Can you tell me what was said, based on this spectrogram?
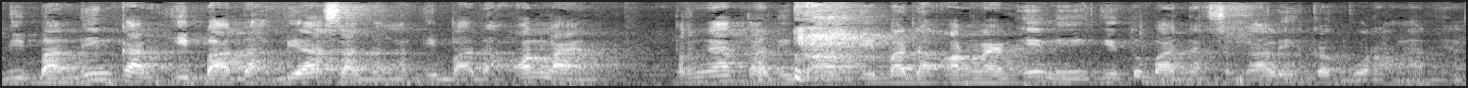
dibandingkan ibadah biasa dengan ibadah online, ternyata di ibadah online ini itu banyak sekali kekurangannya.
